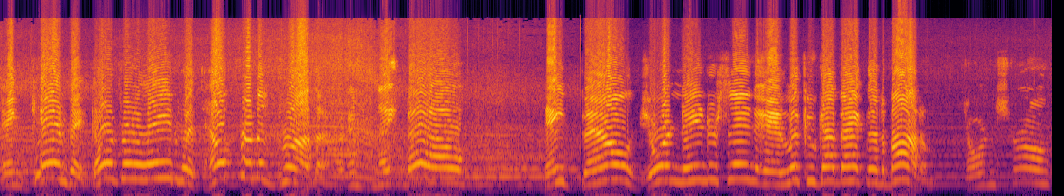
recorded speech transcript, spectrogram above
And Gambit going for the lead with help from his brother. Nate Bell. Nate Bell, Jordan Anderson, and look who got back to the bottom. Jordan Strunk.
